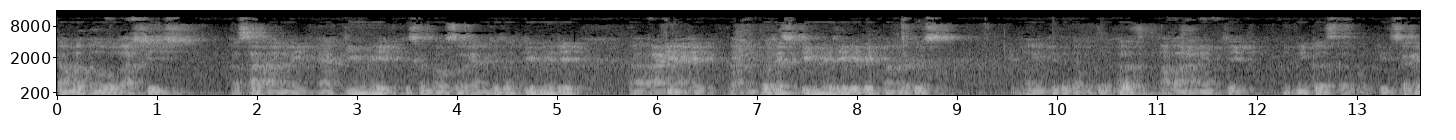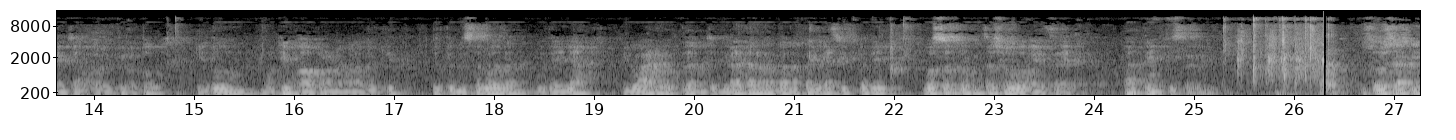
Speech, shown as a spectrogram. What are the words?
कामत भाऊ आशिष प्रसाद रांगणे या टीमने किसन भाऊ सोरे आमच्या ज्या टीमने जे राणे आहेत आणि बरेच टीमने जे गेले पंधरा दिवस अं, त्याबद्दल खरंच आभार आणि आमचे निकस गोष्टी सगळ्यांचे आभार व्यक्त करतो. हे दोन मोठे भावप्रमाणे मला भेटले तर तुम्ही सर्वजण उद्या या. मी वाट बघतो आमच्या निराधार बंधवांना पहिल्या सीटमध्ये बसून तुमचा शो बघायचा आहे. हा थँक्यू सर शोसाठी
